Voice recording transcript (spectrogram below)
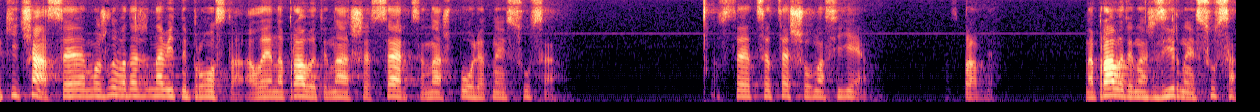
Такий час це можливо навіть не просто, але направити наше серце, наш погляд на Ісуса. Це, це те, що в нас є, насправді. Направити наш зір на Ісуса.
